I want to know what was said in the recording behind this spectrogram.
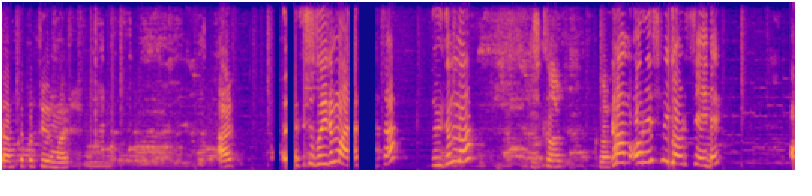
tamam kapatıyorum artık. Ar Siz duydun mu Arta? Duydun mu? Kork. Kork. Tam o resmi görseydin. O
